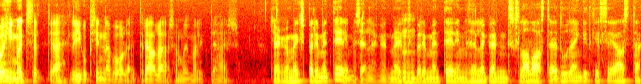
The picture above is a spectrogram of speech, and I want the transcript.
põhimõtteliselt jah, liigub sinnapoole, et reaalajas on võimalik teha asju ja aga me eksperimenteerime sellega, et me -hmm. eksperimenteerime sellega, et näiteks lavastaja tudengid, kes see aasta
